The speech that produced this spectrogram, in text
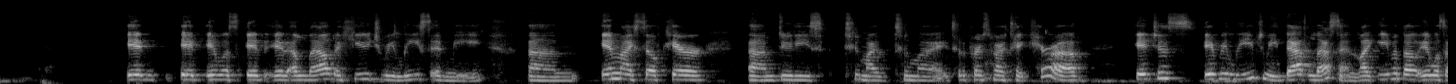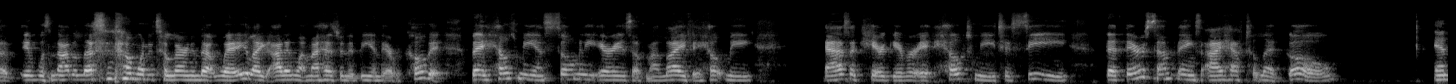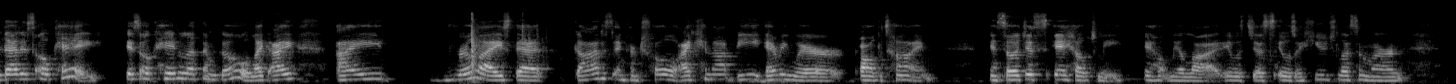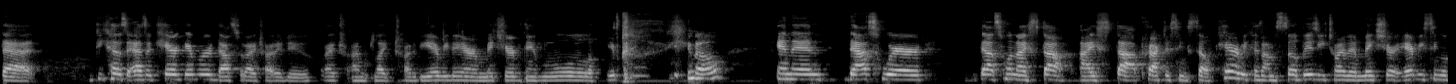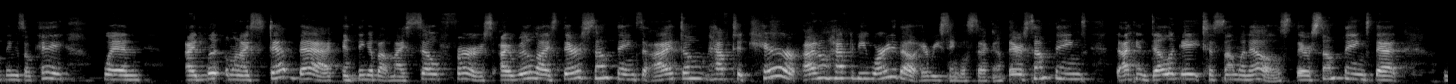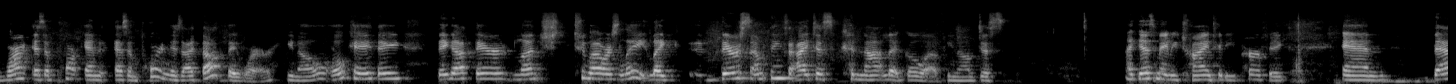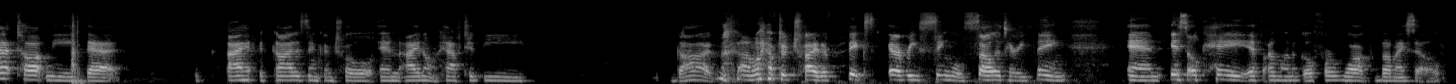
It it it was it it allowed a huge release in me um, in my self care um, duties to my to my to the person who I take care of. It just it relieved me that lesson. Like even though it was a it was not a lesson I wanted to learn in that way. Like I didn't want my husband to be in there with COVID, but it helped me in so many areas of my life. It helped me as a caregiver, it helped me to see that there are some things I have to let go and that is okay. It's okay to let them go. Like I I realized that God is in control. I cannot be everywhere all the time. And so it just it helped me. It helped me a lot. It was just it was a huge lesson learned that because as a caregiver, that's what I try to do. I try, I'm like try to be every there and make sure everything's you know. And then that's where that's when I stop, I stop practicing self care because I'm so busy trying to make sure every single thing is okay. When I when I step back and think about myself first, I realize there are some things that I don't have to care. I don't have to be worried about every single second. There are some things that I can delegate to someone else. There are some things that weren't as important as important as I thought they were. You know, okay, they they got their lunch two hours late. Like there are some things I just could not let go of. You know, just I guess maybe trying to be perfect. And that taught me that I God is in control and I don't have to be God. I don't have to try to fix every single solitary thing. And it's okay if I want to go for a walk by myself,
